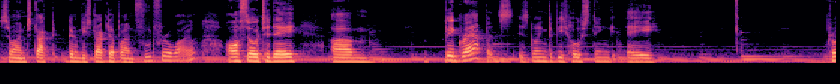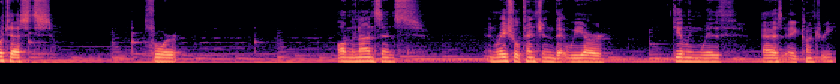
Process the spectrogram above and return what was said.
so I'm stocked. Gonna be stocked up on food for a while. Also today, um, Big Rapids is going to be hosting a protests for all the nonsense and racial tension that we are dealing with as a country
